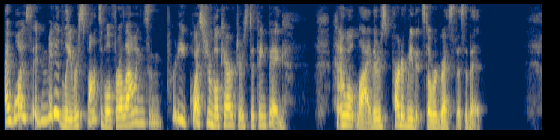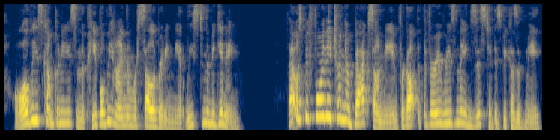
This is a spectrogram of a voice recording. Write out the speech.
I was admittedly responsible for allowing some pretty questionable characters to think big. I won't lie, there's part of me that still regrets this a bit. All these companies and the people behind them were celebrating me, at least in the beginning. That was before they turned their backs on me and forgot that the very reason they existed is because of me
